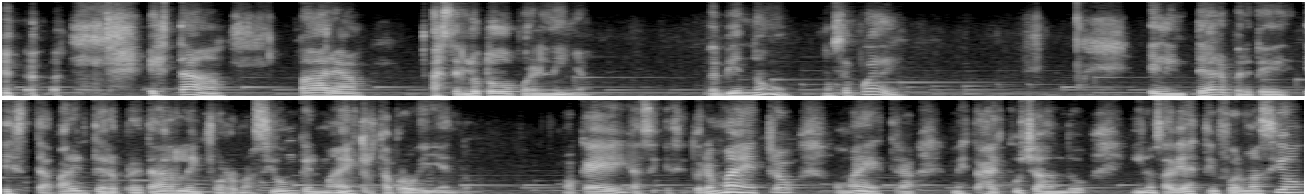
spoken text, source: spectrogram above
está para hacerlo todo por el niño. Pues bien, no, no se puede. El intérprete está para interpretar la información que el maestro está proveyendo. ¿Ok? Así que si tú eres maestro o maestra, me estás escuchando y no sabías esta información,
